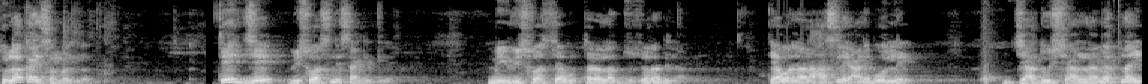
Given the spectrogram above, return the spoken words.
तुला काय समजलं? तेच जे विश्वासने सांगितले. मी विश्वासच्या उत्तराला दुजोरा दिला. त्यावर नाना हसले आणि बोलले जादू शालनाम्यात नाही.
